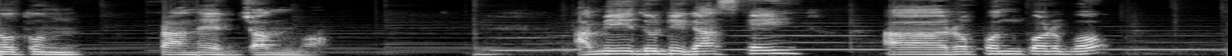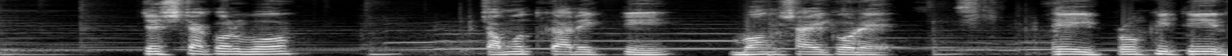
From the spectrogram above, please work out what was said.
নতুন প্রাণের জন্ম। আমি এই দুটি গাছকেই রোপণ করব। চেষ্টা করব চমৎকার একটি বনসাই করে এই প্রকৃতির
